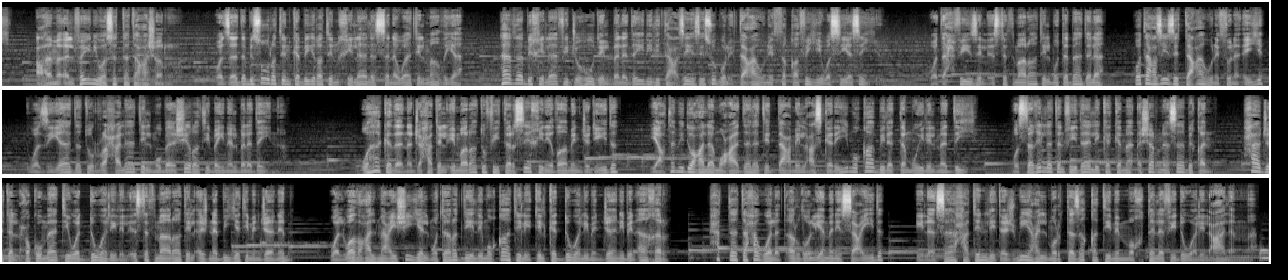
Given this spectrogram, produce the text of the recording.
عام 2016 وزاد بصورة كبيرة خلال السنوات الماضية هذا بخلاف جهود البلدين لتعزيز سبل التعاون الثقافي والسياسي وتحفيز الاستثمارات المتبادلة وتعزيز التعاون الثنائي وزيادة الرحلات المباشرة بين البلدين. وهكذا نجحت الإمارات في ترسيخ نظام جديد يعتمد على معادلة الدعم العسكري مقابل التمويل المادي مستغلة في ذلك كما أشرنا سابقا حاجة الحكومات والدول للاستثمارات الأجنبية من جانب والوضع المعيشي المتردي لمقاتل تلك الدول من جانب آخر حتى تحولت أرض اليمن السعيد إلى ساحة لتجميع المرتزقة من مختلف دول العالم.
